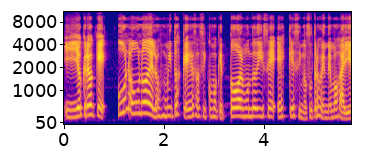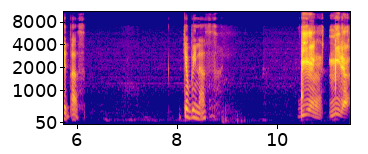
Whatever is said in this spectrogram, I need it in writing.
Y yo creo que uno, uno de los mitos que es así como que todo el mundo dice es que si nosotros vendemos galletas. ¿Qué opinas? Bien, mira,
